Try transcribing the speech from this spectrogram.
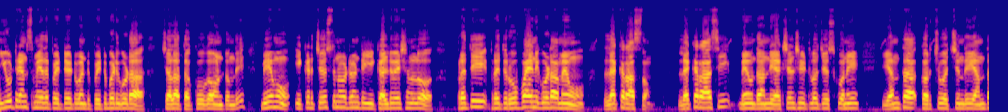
న్యూట్రియన్స్ మీద పెట్టేటువంటి పెట్టుబడి కూడా చాలా తక్కువగా ఉంటుంది. మేము ఇక్కడ చేస్తున్నటువంటి ఈ కల్టివేషన్లో ప్రతి ప్రతి రూపాయిని కూడా మేము లెక్క రాస్తాం. లెక్క రాసి మేము దాన్ని ఎక్సెల్ షీట్లో చేసుకొని ఎంత ఖర్చు వచ్చింది ఎంత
